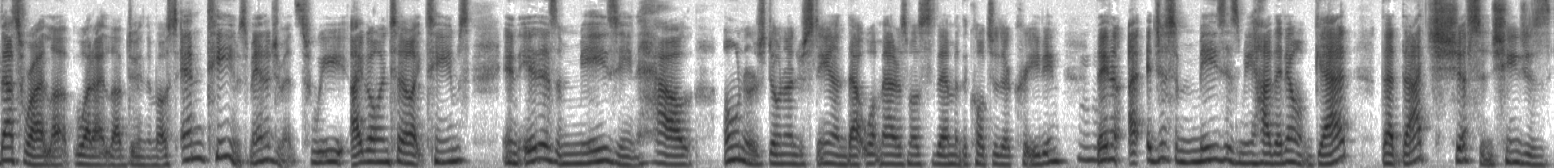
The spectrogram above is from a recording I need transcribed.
that's where I love what I love doing the most. And teams, managements. We I go into like teams, and it is amazing how owners don't understand that what matters most to them and the culture they're creating Mhm. they don't I- it just amazes me how they don't get that that shifts and changes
